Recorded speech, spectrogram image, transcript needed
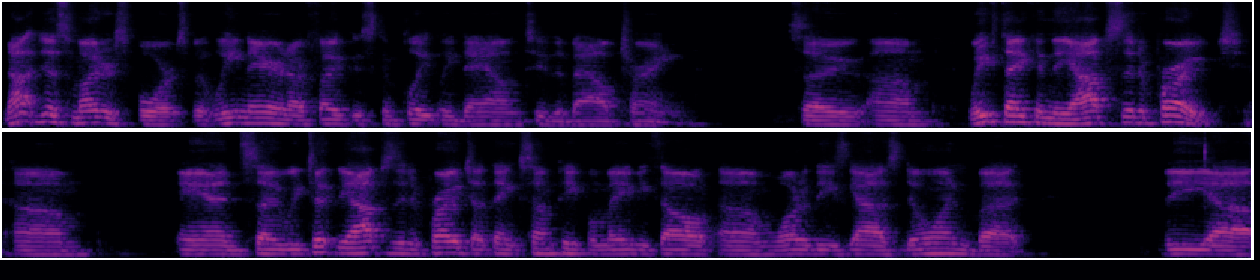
not just motorsports, but we narrowed our focus completely down to the valve train. So um, we've taken the opposite approach. Um, and so we took the opposite approach. I think some people maybe thought, um, what are these guys doing? But the, uh,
